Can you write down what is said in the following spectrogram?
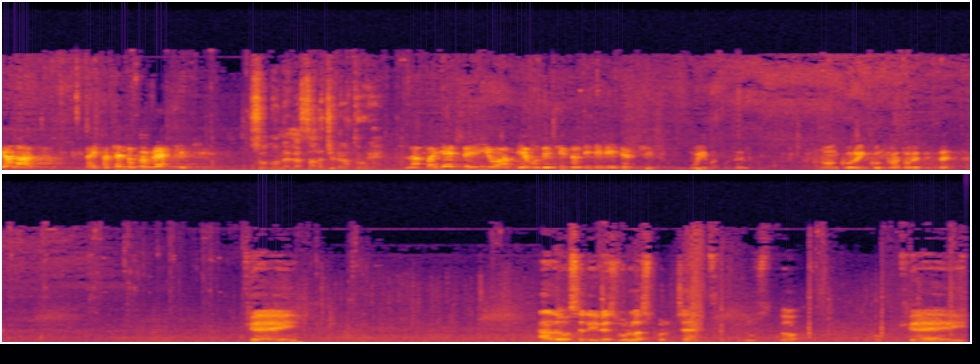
Galad, stai facendo progressi? Sono nella sala generatore. Lafayette e io abbiamo deciso di dividerci. Oui, mademoiselle. Non ho ancora incontrato resistenza. Ok. Ah, devo salire sulla sporgenza, giusto? Ok.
